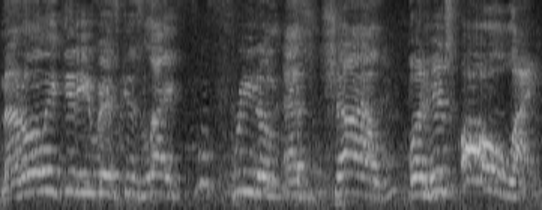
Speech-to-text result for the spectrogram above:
Not only did he risk his life for freedom as a child, but his whole life,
